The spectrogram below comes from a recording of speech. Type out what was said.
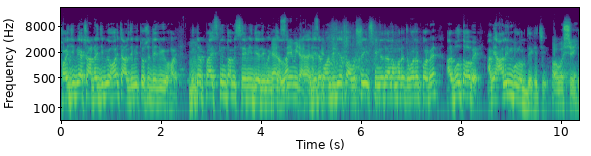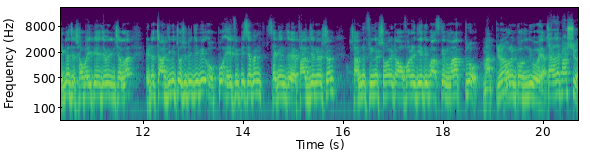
ছয় জিবি একশো আঠাশ জিবি হয় চার জিবি চৌষট্টি জিবি হয়। দুটার প্রাইস কিন্তু আমি সেমই দিয়ে দিব ইনশাল্লাহ হ্যাঁ যেটা। কোয়ান্টিটি আছে অবশ্যই স্ক্রিনে দেওয়া নাম্বারে যোগাযোগ করবেন। আর বলতে হবে আমি আলিম ব্লগ দেখেছি। অবশ্যই। ঠিক আছে? সবাই পেয়ে যাবেন ইনশাল্লাহ এটা চার জিবি চৌষট্টি GB Oppo A fifty seven second first generation সামনে ফিঙ্গার সহ এটা অফারে দিয়ে দিব আজকে মাত্র। মাত্র? বলেন কত দিব ভাইয়া? চার হাজার পাঁচশো।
